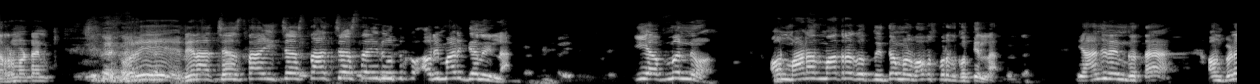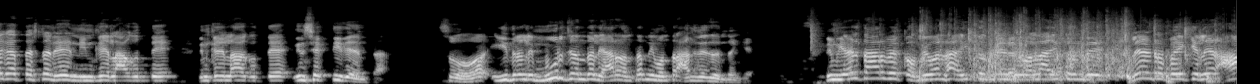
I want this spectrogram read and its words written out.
ಗರ್ಮಂಟ್ ಅವ್ರಿ, ನೇನ್ ಹಚ್ಚೇಸ್ತಾ ಇಚ್ಚೇಸ್ತಾ ಹಚ್ಚೇಸ್ತಾ ಇದು ಉತ್ತರ ಅವ್ರಿಗೆ ಮಾಡಿದ್ದೇನು ಇಲ್ಲ. ಈ ಅಭಿಮನ್ಯು ಅವ್ನ್ ಮಾಡೋದ್ ಮಾತ್ರ ಗೊತ್ತು ಇದ್ದ ಮಾಡಿ, ವಾಪಸ್ ಬರೋದು ಗೊತ್ತಿಲ್ಲ. ಈ ಆಂಜನೇಯನ್ ಗೊತ್ತಾ? ಅವ್ನ್ ಆದ ತಕ್ಷಣ, ಏ, ನಿನ್ ಕೈಲಿ ಆಗುತ್ತೆ, ನಿನ್ ಕೈಲಿ ಆಗುತ್ತೆ, ನಿನ್ ಶಕ್ತಿ ಇದೆ ಅಂತ. ಸೊ ಇದ್ರಲ್ಲಿ ಮೂರ್ ಜನದಲ್ಲಿ ಯಾರು ಅಂತ ನೀವ್ ಒಂಥರ ಆಂಜನೇಯ ಇದ್ದಂಗೆ ನಿಮ್ಗೆ ಹೇಳ್ತಾ ಇರ್ಬೇಕು, ನೀವೆಲ್ಲ ಐತಂದಿ ನೀವೆಲ್ಲ ಅಂದ್ರೆ ಲೇಂಡ್ರ ಪೈಕಿ ಲೇ ಆ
